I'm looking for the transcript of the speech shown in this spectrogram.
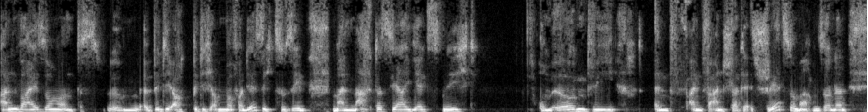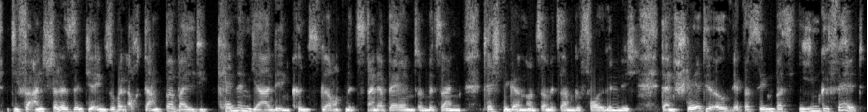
Anweisung und das ähm, bitte, auch, bitte ich auch mal von der Sicht zu sehen. Man macht das ja jetzt nicht um irgendwie einen Veranstalter es schwer zu machen, sondern die Veranstalter sind ja insoweit auch dankbar, weil die kennen ja den Künstler und mit seiner Band und mit seinen Technikern und mit seinem Gefolge nicht. Dann stellt ihr irgendetwas hin, was ihm gefällt.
